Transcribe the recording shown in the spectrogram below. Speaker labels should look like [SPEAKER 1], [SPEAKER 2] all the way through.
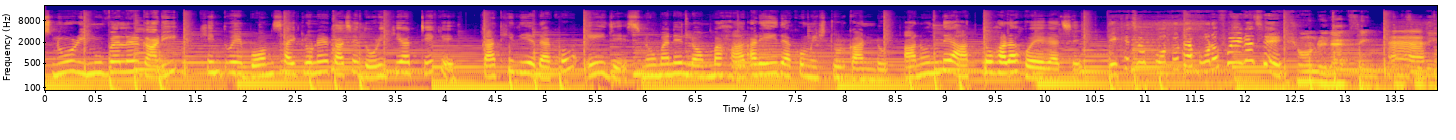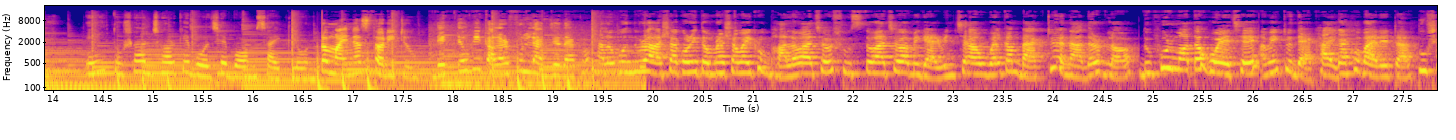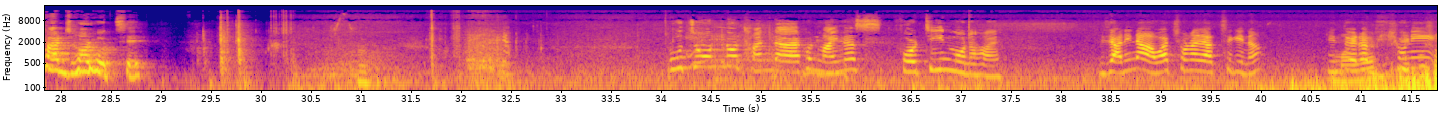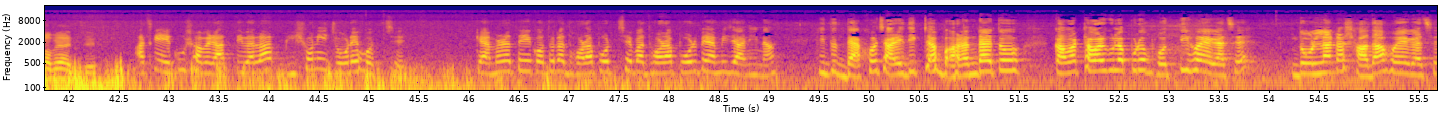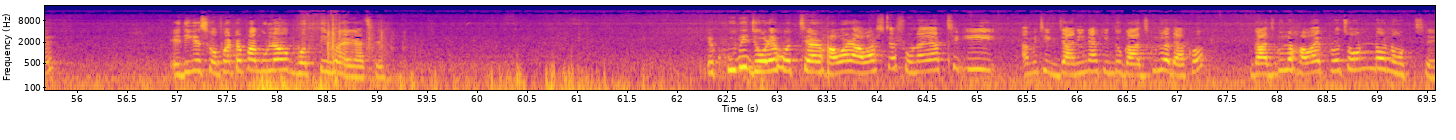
[SPEAKER 1] Snow রিমুভালের গাড়ি কিন্তু এই বম সাইক্লোনের কাছে দড়ি কি আর টেকে? কাঠি দিয়ে দেখো এই যে স্নোম্যানের লম্বা হাত আর এই দেখো মিষ্টুর কাণ্ড। আনন্দে আত্মহারা হয়ে গেছে। দেখেছ কতটা বরফ হয়ে গেছে?
[SPEAKER 2] ভীষণ রিল্যাক্সিং
[SPEAKER 1] হ্যাঁ। এই তুষার ঝড়কে বলছে বম সাইক্লোন। তো মাইনাস থার্টি টু দেখতেও কি কালারফুল লাগছে দেখো। হ্যালো বন্ধুরা আশা করি তোমরা সবাই খুব ভালো আছো সুস্থ আছো। আমি গ্যারভিন চাও। Welcome back to another blog দুপুর মতো হয়েছে আমি একটু দেখাই। দেখো বাইরেটা। তুষার ঝড় হচ্ছে। প্রচণ্ড ঠান্ডা এখন মাইনাস ফোরটিন মনে হয়। জানি না আওয়াজ শোনা যাচ্ছে কিনা কিন্তু এটা ভীষণই আজকে। একুশ হবে রাত্রিবেলা ভীষণই জোরে হচ্ছে। ক্যামেরাতে কতটা ধরা পড়ছে বা ধরা পড়বে আমি জানি না কিন্তু দেখো চারিদিকটা বারান্দায় তো কাভার টাওয়ারগুলো পুরো ভর্তি হয়ে গেছে দোলনাটা সাদা হয়ে গেছে এদিকে সোফা টোফাগুলোও ভর্তি হয়ে গেছে এটা খুবই জোরে হচ্ছে আর হাওয়ার আওয়াজটা শোনা যাচ্ছে কি আমি ঠিক জানি না, কিন্তু গাছগুলো দেখো, গাছগুলো হাওয়ায় প্রচণ্ড নড়ছে।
